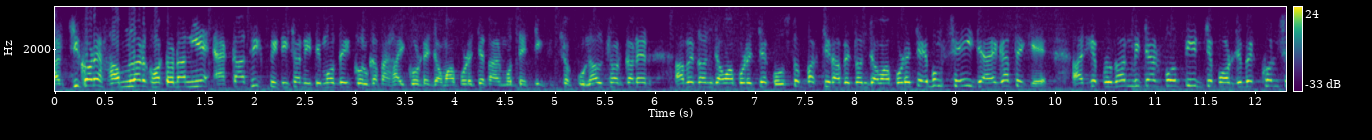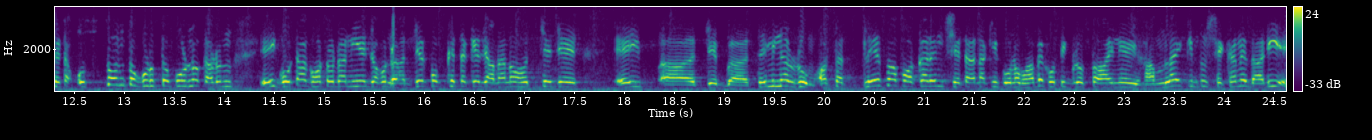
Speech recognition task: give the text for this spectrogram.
আর্জি করে হামলার ঘটনা নিয়ে একাধিক পিটিশন ইতিমধ্যেই কলকাতা হাইকোর্টে জমা পড়েছে। তার মধ্যে চিকিৎসক কুণাল সরকারের আবেদন জমা পড়েছে, কৌস্তব বাগচির আবেদন জমা পড়েছে এবং সেই জায়গা থেকে আজকে প্রধান বিচারপতির যে পর্যবেক্ষণ, সেটা অত্যন্ত গুরুত্বপূর্ণ কারণ এই গোটা ঘটনা নিয়ে যখন রাজ্যের পক্ষে থেকে জানানো হচ্ছে যে এই যে সেমিনার রুম, অর্থাৎ প্লেস অফ অকারেন্স সেটা নাকি কোনোভাবে ক্ষতিগ্রস্ত হয়নি এই হামলায়, কিন্তু সেখানে দাঁড়িয়ে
